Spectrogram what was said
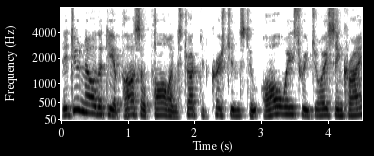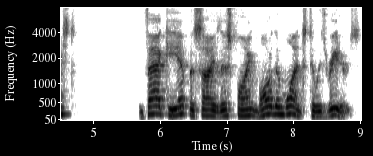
Did you know that the Apostle Paul instructed Christians to always rejoice in Christ? In fact, he emphasized this point more than once to his readers.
